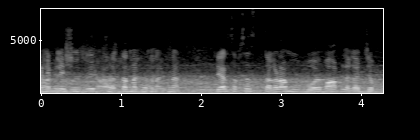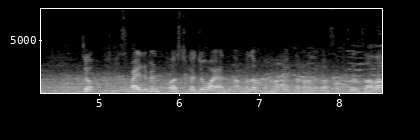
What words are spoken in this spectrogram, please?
एनिमेशन से खतरनाक खतरनाक ना। यार सबसे तगड़ा वो वहाँ पर लगा जब जो स्पाइडरमैन फ़र्स्ट का जो आया था ना मतलब वहाँ पे तगड़ा लगा सबसे ज़्यादा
